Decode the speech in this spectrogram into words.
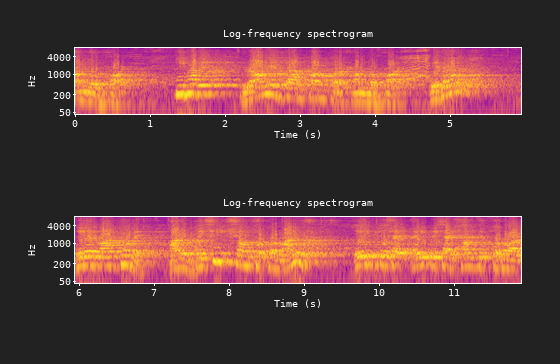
সম্ভব হয়? কীভাবে রঙের দাম কম করা সম্ভব হয়? এবং এর মাধ্যমে আরও বেশি সংখ্যক মানুষ এই পেশায় এই পেশায় সংযুক্ত হওয়ার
